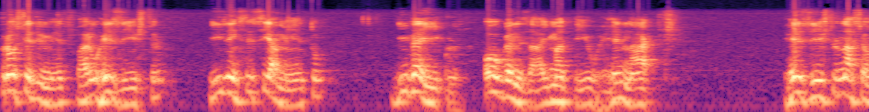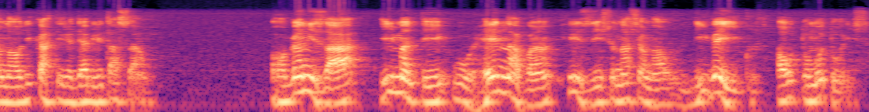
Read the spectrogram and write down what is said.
procedimentos para o registro e licenciamento de veículos, organizar e manter o RENACT, Registro Nacional de Carteira de Habilitação, organizar e manter o RENAVAN, Registro Nacional de Veículos Automotores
